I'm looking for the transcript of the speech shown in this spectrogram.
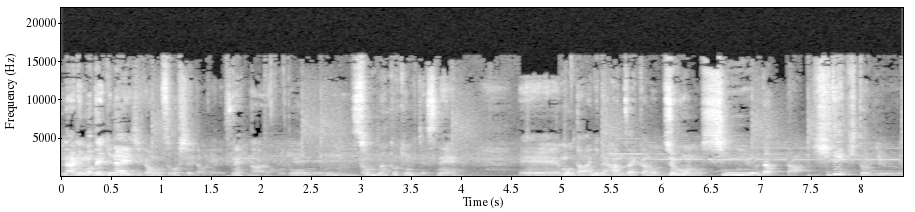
何もできない時間を過ごしていたわけですね。なるほど、えーそんな時にですね、えー元アニメ犯罪家のジョーの親友だった秀樹という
